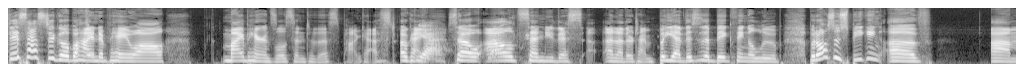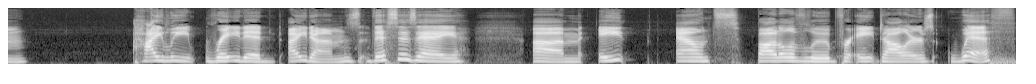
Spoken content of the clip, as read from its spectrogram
This has to go behind a paywall. My parents listen to this podcast. Okay. Yeah. So I'll send you this another time. But yeah, this is a big thing of lube. But also speaking of um highly rated items, this is a um 8 ounce bottle of lube for $8 with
